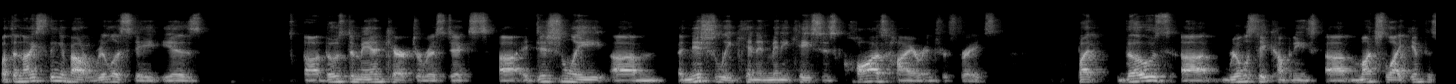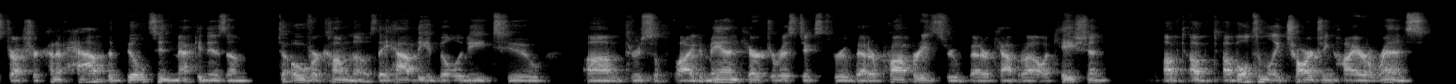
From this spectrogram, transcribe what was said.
But the nice thing about real estate is uh, those demand characteristics uh, additionally um, initially can in many cases cause higher interest rates but those uh, real estate companies uh, much like infrastructure kind of have the built-in mechanism to overcome those. They have the ability to, um, through supply demand characteristics, through better properties, through better capital allocation, of, of, of ultimately charging higher rents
